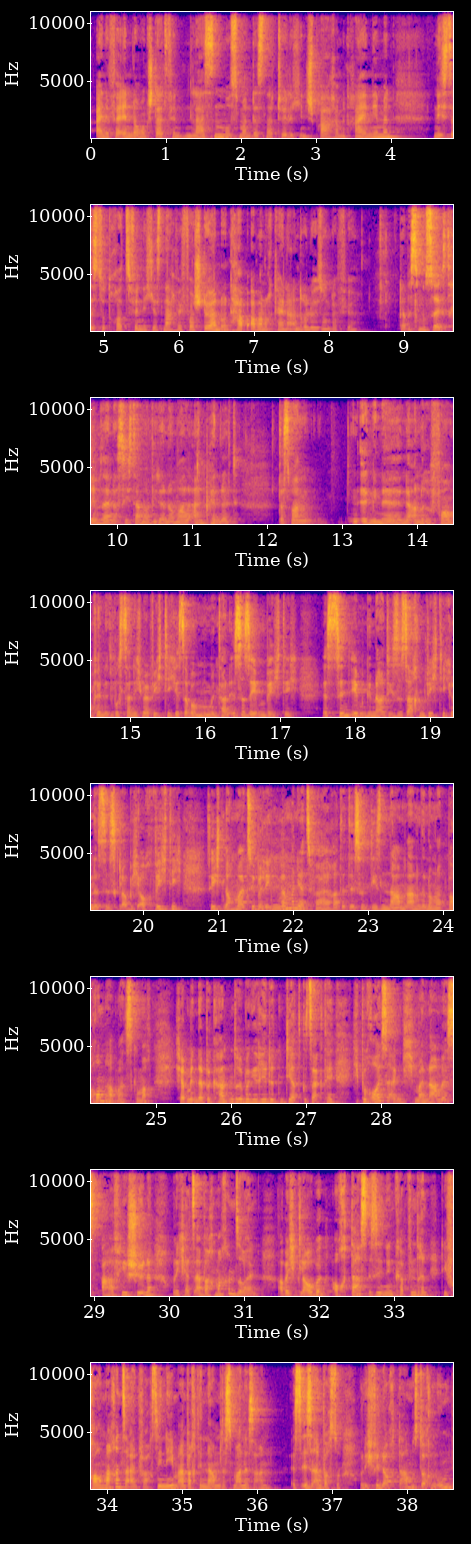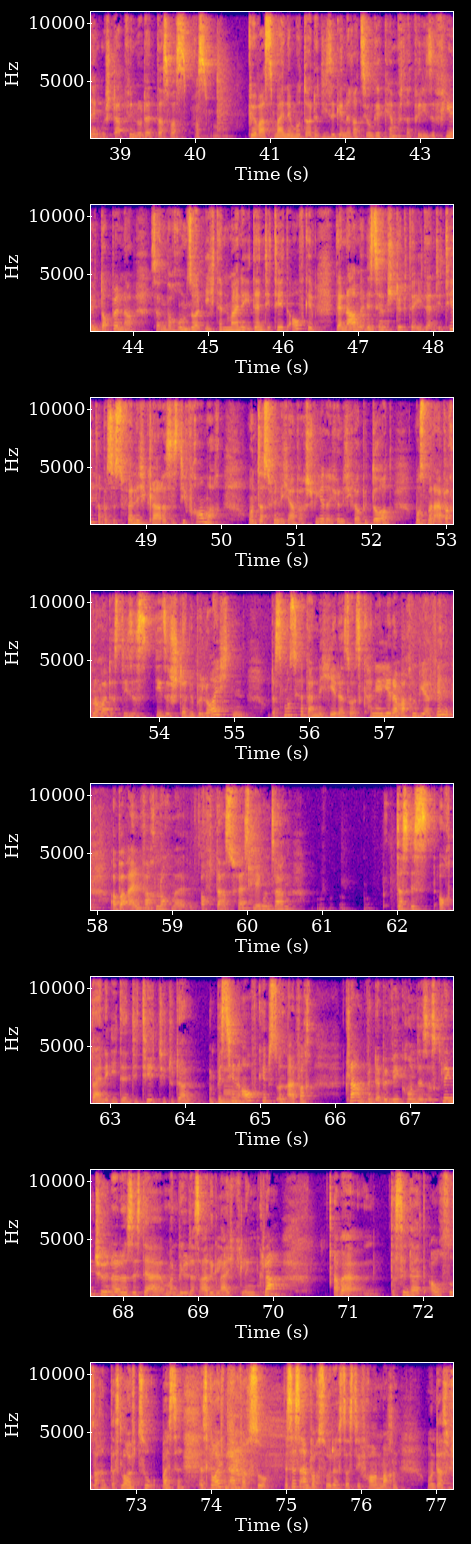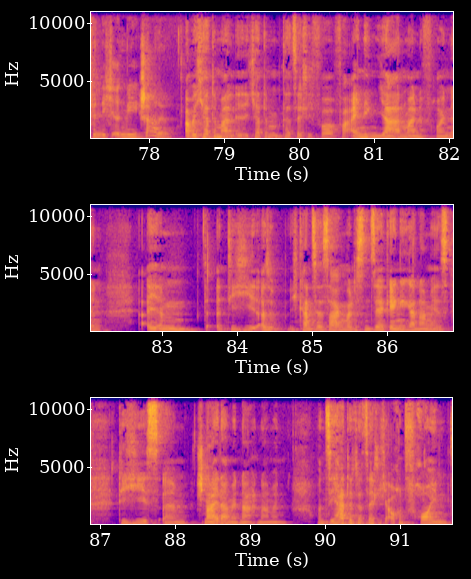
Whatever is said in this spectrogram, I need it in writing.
eine Veränderung stattfinden lassen, muss man das natürlich in Sprache mit reinnehmen. Nichtsdestotrotz finde ich es nach wie vor störend und habe aber noch keine andere Lösung dafür. Ich glaube, es muss so extrem sein, dass sich da mal wieder normal einpendelt. Dass man irgendwie eine, eine andere Form findet, wo es dann nicht mehr wichtig ist. Aber momentan ist es eben wichtig. Es sind eben genau diese Sachen wichtig. Und es ist, glaube ich, auch wichtig, sich nochmal zu überlegen, wenn man jetzt verheiratet ist und diesen Namen angenommen hat, warum hat man es gemacht? Ich habe mit einer Bekannten drüber geredet und die hat gesagt, hey, ich bereue es eigentlich. Mein Name ist A viel schöner und ich hätte es einfach machen sollen. Aber ich glaube, auch das ist in den Köpfen drin. Die Frauen machen es einfach. Sie nehmen einfach den Namen des Mannes an. Es ist einfach so. Und ich finde, auch da muss doch ein Umdenken stattfinden oder das, was, was, für was meine Mutter oder diese Generation gekämpft hat, für diese vielen Doppelnamen. Sagen, warum soll ich denn meine Identität aufgeben? Der Name ist ja ein Stück der Identität, aber es ist völlig klar, dass es die Frau macht. Und das finde ich einfach schwierig. Und ich glaube, dort muss man einfach nochmal das, dieses, diese Stelle beleuchten. Und das muss ja dann nicht jeder so. Es kann ja jeder machen, wie er will. Aber einfach nochmal auf das festlegen und sagen, das ist auch deine Identität, die du dann ein bisschen mhm. aufgibst und einfach Klar, wenn der Beweggrund ist, es klingt schöner, das ist der, man will, dass alle gleich klingen, klar. Aber das sind halt auch so Sachen, das läuft so, weißt du, es läuft einfach so. Es ist einfach so, dass das die Frauen machen. Und das finde ich irgendwie schade. Aber ich hatte mal, ich hatte tatsächlich vor, vor einigen Jahren mal eine Freundin, ähm, die hieß, also ich kann es ja sagen, weil das ein sehr gängiger Name ist, die hieß ähm, Schneider mit Nachnamen. Und sie hatte tatsächlich auch einen Freund,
